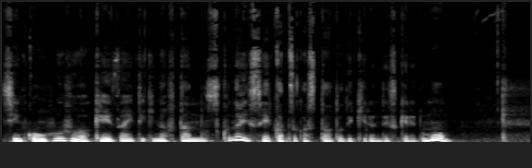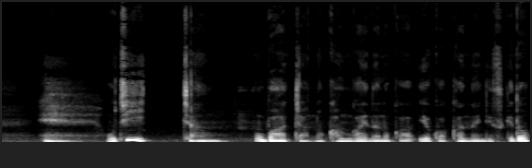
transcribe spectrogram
新婚夫婦は経済的な負担の少ない生活がスタートできるんですけれども、えー、おじいちゃんおばあちゃんの考えなのかよくわかんないんですけど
